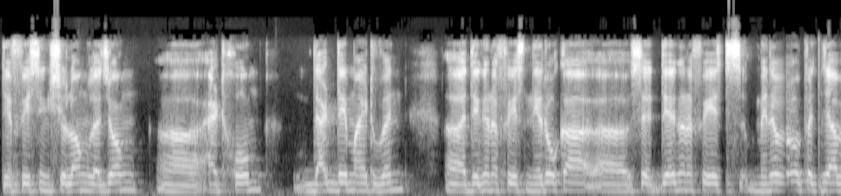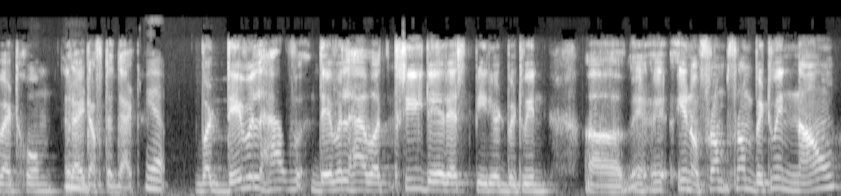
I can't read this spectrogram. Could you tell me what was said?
They're facing Shillong Lajong uh, at home. That they might win. Uh, they're gonna face Neroka. Uh, so they're gonna face Minerva Punjab at home right after that. Yeah. but they will have they will have a three day rest period between uh, you know from from between now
